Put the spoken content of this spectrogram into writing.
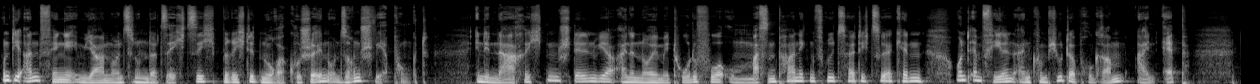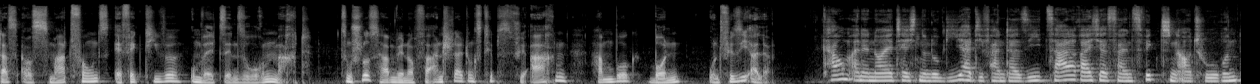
und die Anfänge im Jahr 1960 berichtet Nora Kusche in unserem Schwerpunkt. In den Nachrichten stellen wir eine neue Methode vor, um Massenpaniken frühzeitig zu erkennen und empfehlen ein Computerprogramm, ein App, das aus Smartphones effektive Umweltsensoren macht. Zum Schluss haben wir noch Veranstaltungstipps für Aachen, Hamburg, Bonn und für Sie alle. Kaum eine neue Technologie hat die Fantasie zahlreicher Science-Fiction-Autoren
